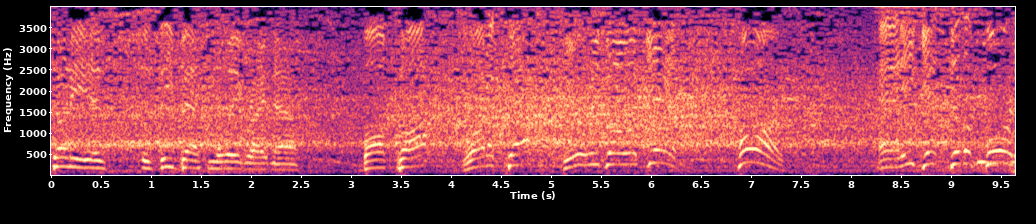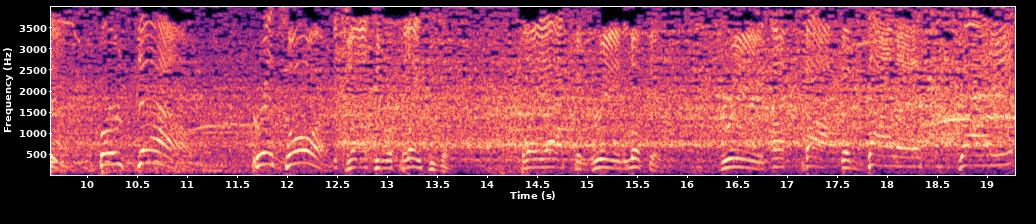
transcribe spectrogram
Tony is, is the best in the league right now. Ball caught. What a catch. Here we go again. Horn. And he gets to the 40. First down. Chris Horn. Johnson replaces him. Play action. Green looking. Green up top. Gonzalez got it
